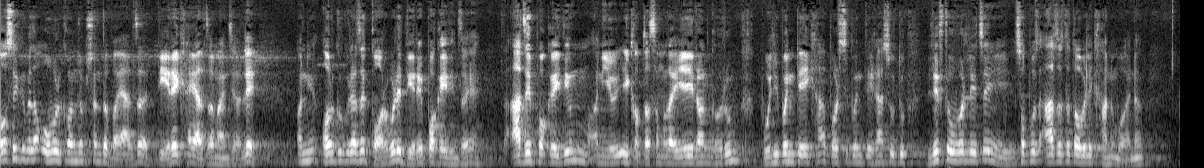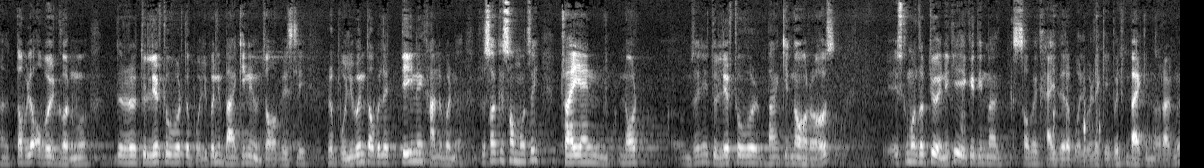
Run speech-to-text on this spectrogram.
दसैँको बेला ओभर कन्जम्सन त भइहाल्छ धेरै खाइहाल्छ मान्छेहरूले। अनि अर्को कुरा चाहिँ घरबाटै धेरै पकाइदिन्छ क्या। आजै पकाइदिउँ अनि यो एक हप्तासम्मलाई यही रन गरौँ भोलि पनि त्यही खा पर्सि पनि त्यही खा। सो त्यो लेफ्ट ओभरले चाहिँ सपोज आज त तपाईँले खानु भएन। तपाईँले अभोइड गर्नु र त्यो लेफ्ट ओभर त भोलि पनि बाँकी नै हुन्छ अभियसली र भोलि पनि तपाईँले त्यही नै खानुपर्ने। र सकेसम्म चाहिँ ट्राई एन्ड नट हुन्छ नि त्यो लेफ्ट ओभर बाँकी नरहोस्। यसको मतलब त्यो होइन कि एकै दिनमा सबै खाइदिएर भोलिपल्ट केही पनि बाँकी नराख्नु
